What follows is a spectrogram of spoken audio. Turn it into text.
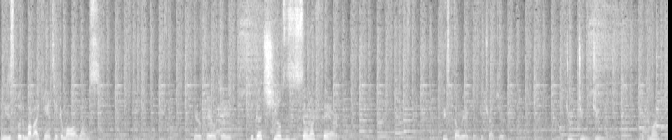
I need to split them up. I can't take them all at once. Okay, okay, okay. They've got shields. This is so not fair. Please tell me I can't get trapped here. Do, do, do. Okay, come on.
